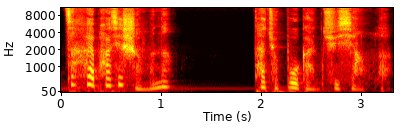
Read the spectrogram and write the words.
在害怕些什么呢？他却不敢去想了。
